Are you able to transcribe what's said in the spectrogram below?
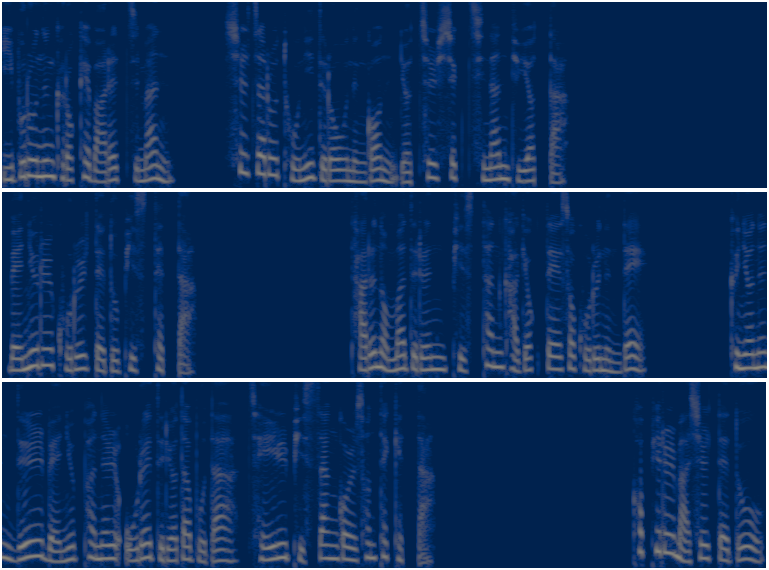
입으로는 그렇게 말했지만 실제로 돈이 들어오는 건 며칠씩 지난 뒤였다. 메뉴를 고를 때도 비슷했다. 다른 엄마들은 비슷한 가격대에서 고르는데 그녀는 늘 메뉴판을 오래 들여다보다 제일 비싼 걸 선택했다. 커피를 마실 때도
